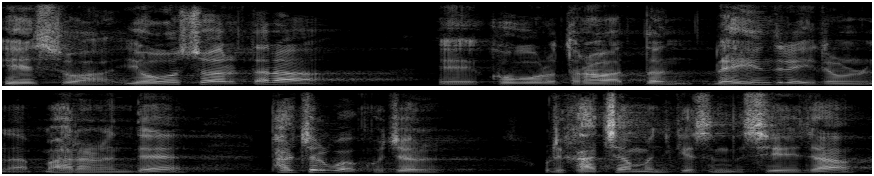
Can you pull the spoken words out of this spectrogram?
예수와 여호수아를 따라 예, 고국으로 돌아왔던 레인들의 이름을 말하는데 8절과 9절 우리 같이 한번 읽겠습니다. 시작.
